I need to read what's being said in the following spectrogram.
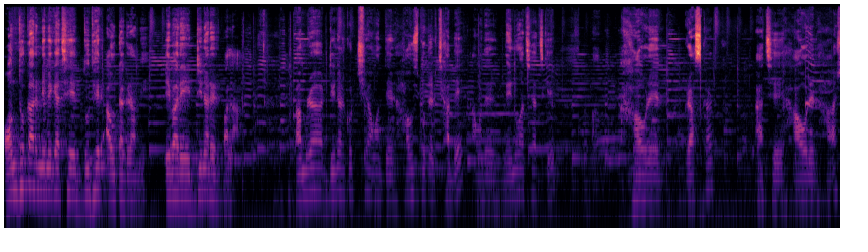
অন্ধকার নেমে গেছে দুধের আউটা গ্রামে। এবারে ডিনারের পালা। আমরা ডিনার করছি আমাদের হাউসবোটের ছাদে। আমাদের মেনু আছে আজকে হাওড়ের গ্রাস কার্প, আছে হাওড়ের হাঁস,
